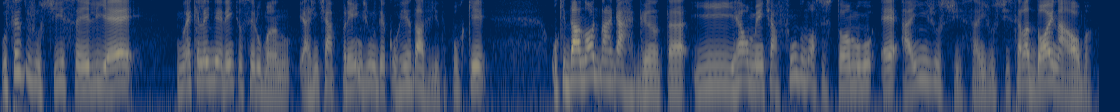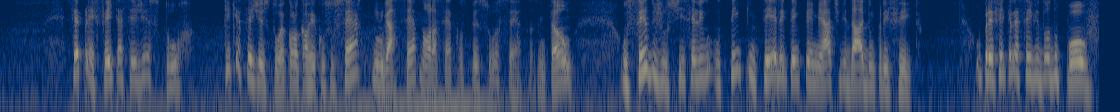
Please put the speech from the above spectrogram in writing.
O senso de justiça, ele é. Não é que ele é inerente ao ser humano. A gente aprende no decorrer da vida. Porque o que dá nó na garganta e realmente afunda o nosso estômago é a injustiça. A injustiça ela dói na alma. Ser prefeito é ser gestor. O que é ser gestor? É colocar o recurso certo, no lugar certo, na hora certa, com as pessoas certas. Então, o senso de justiça, ele, o tempo inteiro, ele tem que permear a atividade de um prefeito. O prefeito ele é servidor do povo.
